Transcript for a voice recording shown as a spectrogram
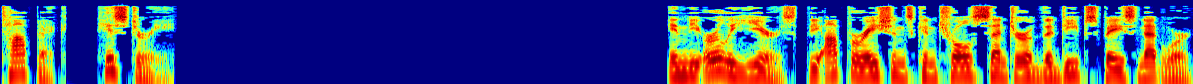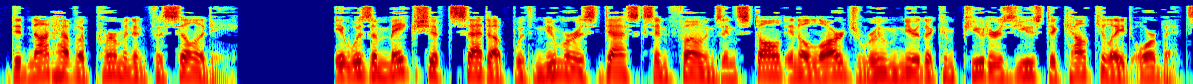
Topic: History. In the early years, the Operations Control Center of the Deep Space Network did not have a permanent facility. It was a makeshift setup with numerous desks and phones installed in a large room near the computers used to calculate orbits.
